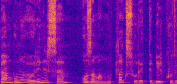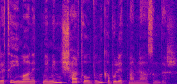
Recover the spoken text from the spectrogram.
Ben bunu öğrenirsem o zaman mutlak surette bir kudrete iman etmemin şart olduğunu kabul etmem lazımdır.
